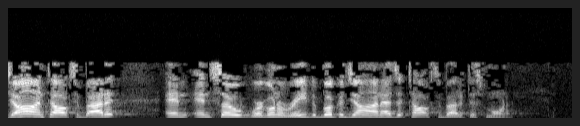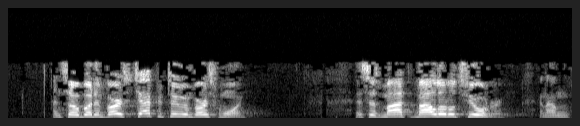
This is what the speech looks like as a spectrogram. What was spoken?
John talks about it, and, and so we're going to read the book of John as it talks about it this morning. And so, but in verse, chapter 2 and verse 1, it says, my, my little children, and I'm,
